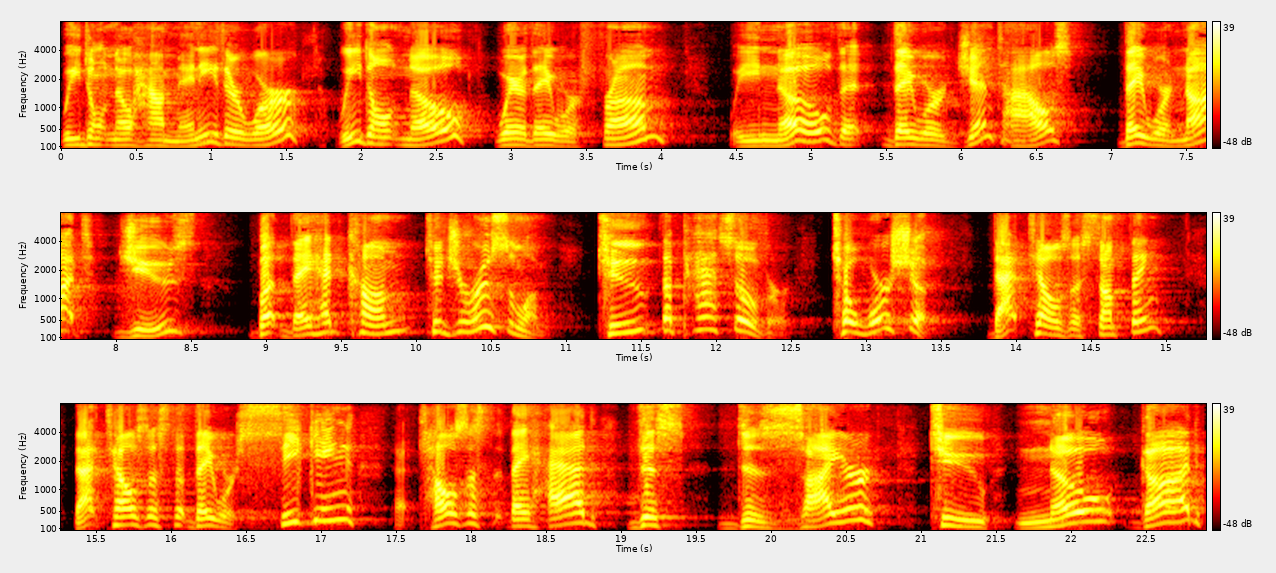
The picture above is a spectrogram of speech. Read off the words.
We don't know how many there were. We don't know where they were from. We know that they were Gentiles. They were not Jews, but they had come to Jerusalem to the Passover to worship. That tells us something. That tells us that they were seeking. That tells us that they had this desire to know God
